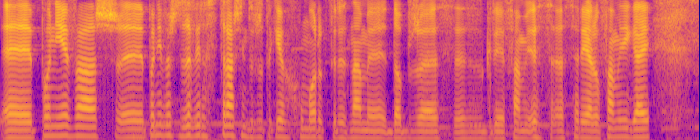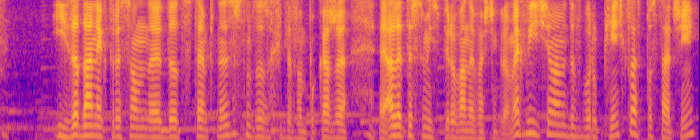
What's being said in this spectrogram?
e, ponieważ, e, ponieważ zawiera strasznie dużo takiego humoru, który znamy dobrze z, z gry, z serialu Family Guy. I zadania, które są dostępne, zresztą to za chwilę wam pokażę, ale też są inspirowane właśnie grą. Jak widzicie, mamy do wyboru 5 klas postaci,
